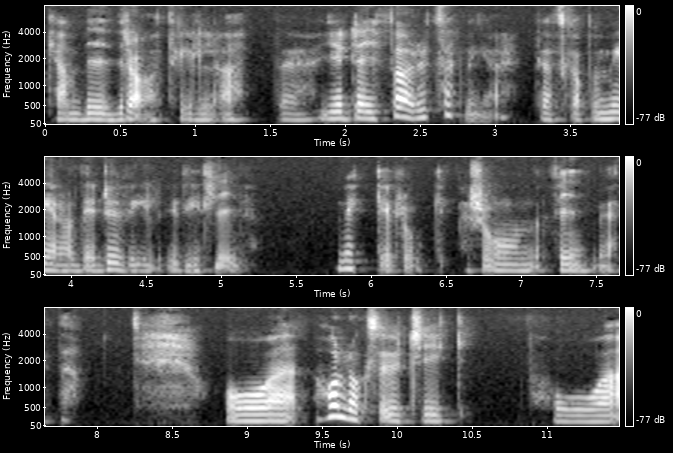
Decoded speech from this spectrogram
kan bidra till att eh, ge dig förutsättningar till att skapa mer av det du vill i ditt liv. Mycket klok person, fint möte. Och håll också utkik på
